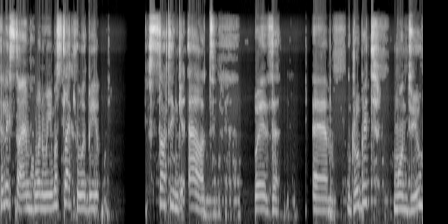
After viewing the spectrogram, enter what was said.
Till next time, when we most likely will be starting out with um, Grubit Mondu,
